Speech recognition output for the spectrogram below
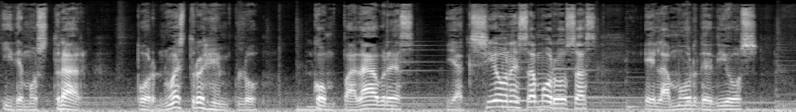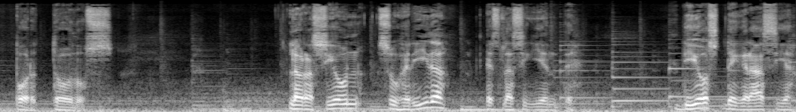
y demostrar por nuestro ejemplo, con palabras y acciones amorosas, el amor de Dios por todos. La oración sugerida es la siguiente. Dios de gracia,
